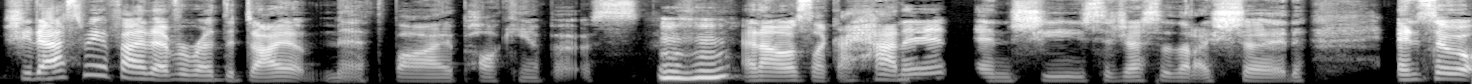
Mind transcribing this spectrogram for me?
she'd asked me if I'd ever read The Diet Myth by Paul Campos. Mm-hmm. And I was like, I hadn't. And she suggested that I should. And so,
